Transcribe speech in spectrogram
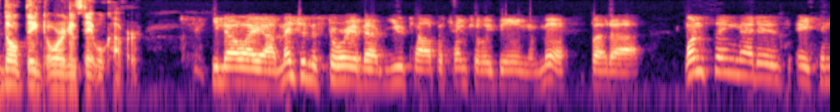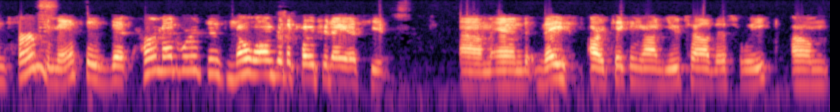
don't think Oregon State will cover. You know, I uh, mentioned the story about Utah potentially being a myth, but uh, one thing that is a confirmed myth is that Herm Edwards is no longer the coach at ASU. Um, and they are taking on Utah this week. Um,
